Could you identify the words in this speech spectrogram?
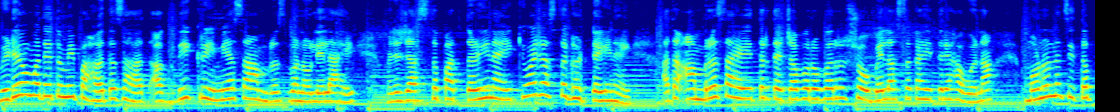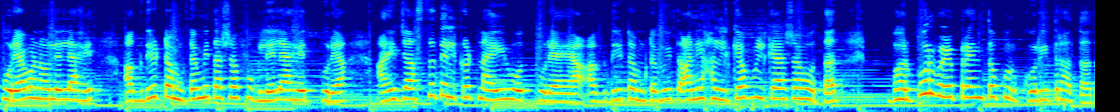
व्हिडिओमध्ये तुम्ही पाहतच आहात अगदी क्रीमी असा आमरस बनवलेला आहे. म्हणजे जास्त पातळही नाही किंवा जास्त घट्टही नाही. आता आमरस आहे तर त्याच्याबरोबर शोभेल असं काहीतरी हवं ना? म्हणूनच इथं पुऱ्या बनवलेल्या आहेत. अगदी टमटमीत अशा फुगलेल्या आहेत पुऱ्या. आणि जास्त तेलकट नाही होत पुऱ्या ह्या. अगदी टमटमीत आणि हलक्या फुलक्या अशा होतात. भरपूर वेळपर्यंत कुरकुरीत राहतात.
